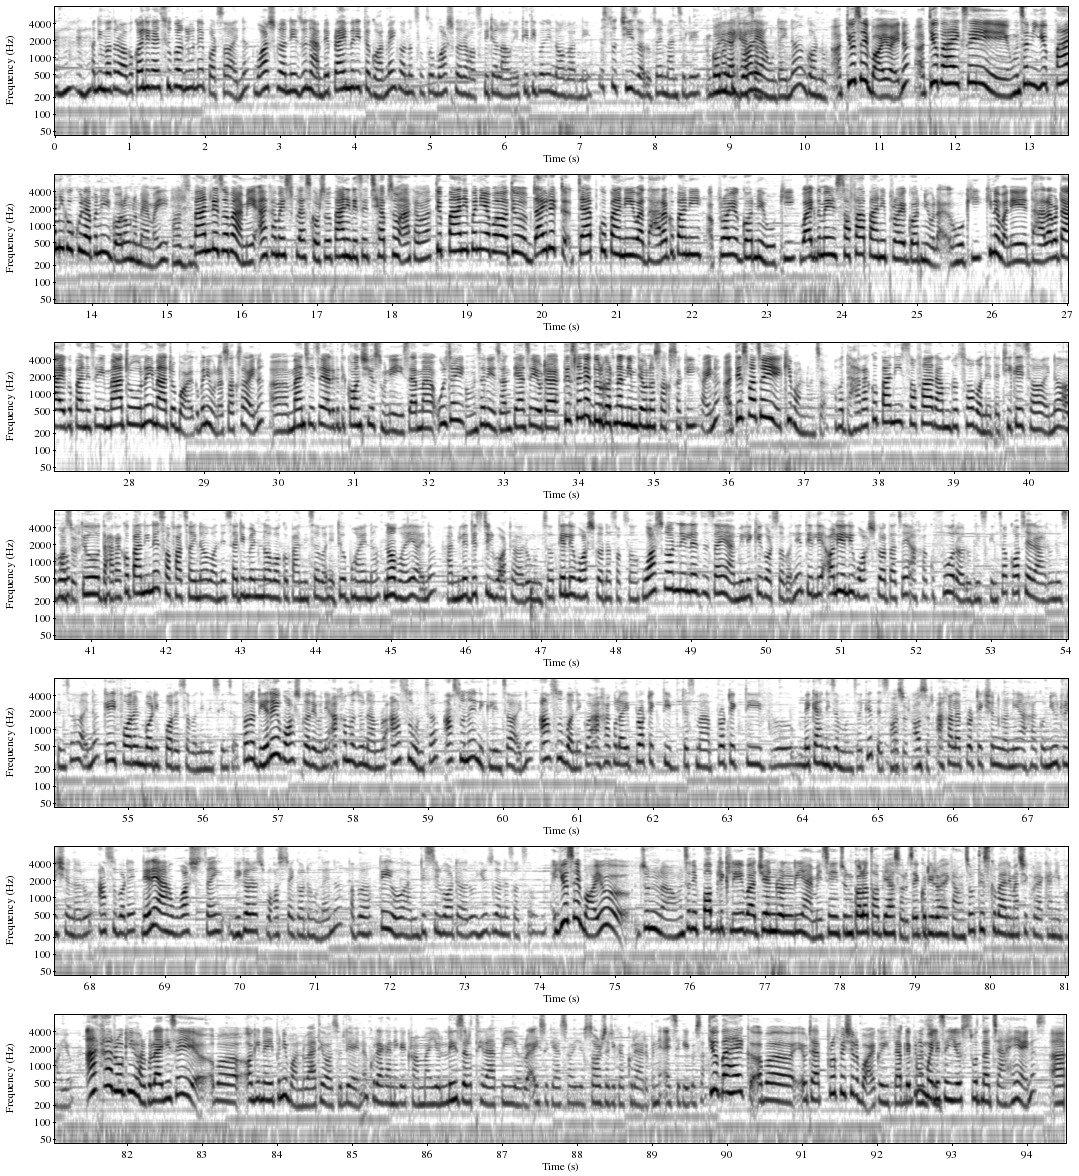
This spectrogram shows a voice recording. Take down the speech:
अनि मात्र अब कहिलेकाहीँ सुपर ग्लु नै पर्छ होइन? वास गर्ने जुन हामीले प्राइमरी त घरमै गर्न सक्छौँ वास गरेर हस्पिटल आउने त्यति पनि नगर्ने। यस्तो चिजहरू चाहिँ मान्छेले गरे हुँदैन गर्नु। त्यो चाहिँ भयो होइन? त्यो बाहेक चाहिँ हुन्छ नि यो पानीको कुरा पनि गरौँ न म्याम है? पानीले जब हामी आँखामा स्प्ल्यास गर्छौँ पानीले चाहिँ छ्याप्छौँ आँखामा त्यो पानी पनि अब त्यो डाइरेक्ट ट्यापको पानी पानी वा धाराको पानी प्रयोग गर्ने हो कि वा एकदमै सफा पानी प्रयोग गर्ने होला हो कि? किनभने धाराबाट आएको पानी चाहिँ माटो नै माटो भएको पनि हुनसक्छ होइन? मान्छे चाहिँ अलिकति कन्सियस हुने हिसाबमा उल्टै हुन्छ नि झन् त्यहाँ चाहिँ एउटा त्यसले नै दुर्घटना निम्त्याउन सक्छ कि होइन? त्यसमा चाहिँ के भन्नुहुन्छ? अब धाराको पानी सफा राम्रो छ भने त ठिकै छ होइन? अब त्यो धाराको पानी नै सफा छैन भने सेडिमेन्ट नभएको पानी छ भने त्यो भएन नभए होइन? हामीले डिस्टिल वाटरहरू हुन्छ त्यसले वास गर्न सक्छौँ। वास गर्नेले चाहिँ हामीले के गर्छ भने त्यसले अलि अलिअलि वास गर्दा चाहिँ आँखाको फोहोरहरू निस्किन्छ कचेराहरू निस्किन्छ होइन? केही फरेन बडी परेछ भने निस्किन्छ। तर धेरै वास गर्यो भने आँखामा जुन हाम्रो आँसु हुन्छ आँसु नै निक्लिन्छ होइन? आँसु भनेको आँखाको लागि प्रोटेक्टिभ त्यसमा प्रोटेक्टिभ मेकानिजम हुन्छ क्या त्यसमा। हजुर हजुर। आँखालाई प्रोटेक्सन गर्ने आँखाको न्युट्रिसनहरू आँसुबाटै धेरै वास चाहिँ भिगरस वास चाहिँ गर्नु हुँदैन। अब त्यही हो हामी डिस्टिल वाटरहरू युज गर्न सक्छौँ। यो चाहिँ भयो जुन हुन्छ नि पब्लिकली वा जेनरली हामी चाहिँ जुन गलत अभ्यासहरू चाहिँ गरिरहेका हुन्छौँ त्यसको बारेमा चाहिँ कुराकानी कुराकानी भयो। आँखा रोगीहरूको लागि चाहिँ अब अघि नै पनि भन्नुभएको थियो हजुरले होइन? कुराकानीकै क्रममा यो लेजर थेरापीहरू आइसकेको छ यो सर्जरीका कुराहरू पनि आइसकेको छ। त्यो बाहेक अब एउटा प्रोफेसर भएको हिसाबले पनि मैले चाहिँ यो सोध्न चाहेँ होइन?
